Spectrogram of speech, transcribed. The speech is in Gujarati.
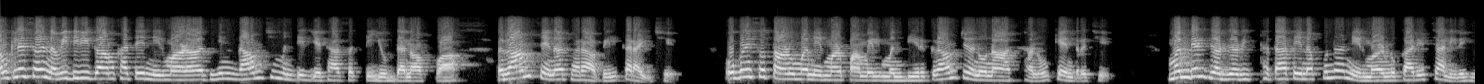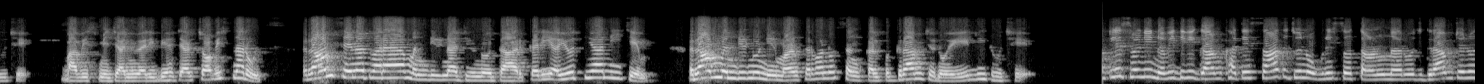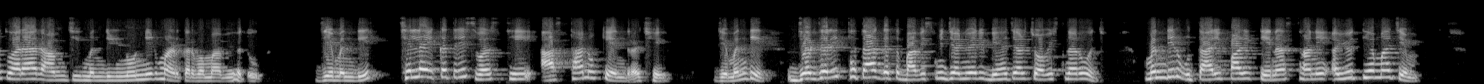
અંકલેશ્વર નવી દેવી ગામ ખાતે નિર્માણાધીન રામજી મંદિર યથાશક્તિ યોગદાન આપવા રામ સેના દ્વારા અપીલ કરાઈ છે. ઓગણીસો માં નિર્માણ પામેલ મંદિર ગ્રામજનોના આસ્થાનું કેન્દ્ર છે. મંદિર જર્જરિત થતા તેના પુનઃનિર્માણનું કાર્ય ચાલી રહ્યું છે. બાવીસમી જાન્યુઆરી બે હજાર ચોવીસ ના રોજ રામ સેના દ્વારા મંદિરના જીર્ણોદ્ધાર કરી અયોધ્યાની જેમ રામ મંદિરનું નિર્માણ કરવાનો સંકલ્પ ગ્રામજનોએ લીધો છે. ઉતારી પાડી તેના સ્થાને અયોધ્યામાં જેમ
